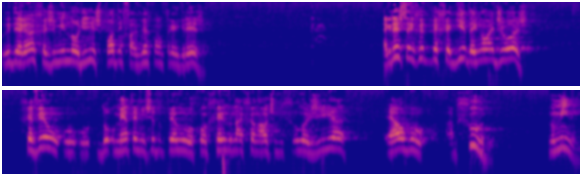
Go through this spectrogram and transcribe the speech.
lideranças de minorias podem fazer contra a igreja. A igreja tem sido perseguida e não é de hoje. Você vê o, o, o, documento emitido pelo Conselho Nacional de Psicologia, é algo absurdo, no mínimo.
